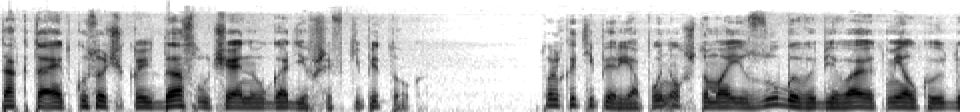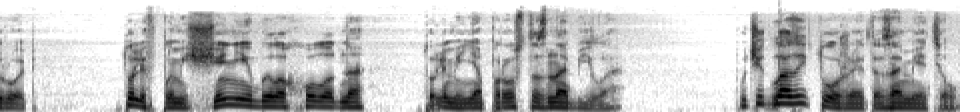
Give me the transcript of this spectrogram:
Так тает кусочек льда, случайно угодивший в кипяток. Только теперь я понял, что мои зубы выбивают мелкую дробь. То ли в помещении было холодно, то ли меня просто знобило. Пучеглазый тоже это заметил.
